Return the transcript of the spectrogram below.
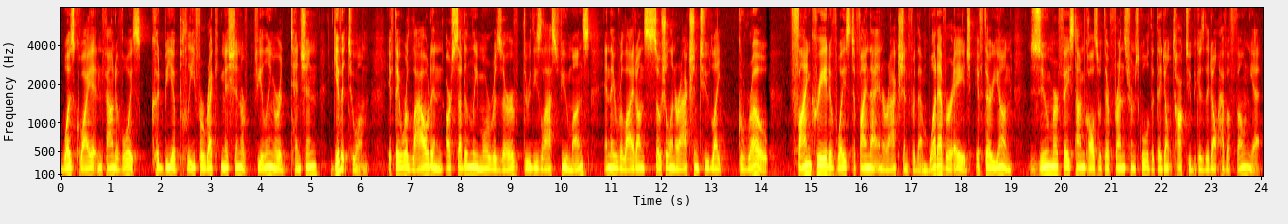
Was quiet and found a voice could be a plea for recognition or feeling or attention. Give it to them. If they were loud and are suddenly more reserved through these last few months and they relied on social interaction to like grow, find creative ways to find that interaction for them, whatever age. If they're young, Zoom or FaceTime calls with their friends from school that they don't talk to because they don't have a phone yet.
